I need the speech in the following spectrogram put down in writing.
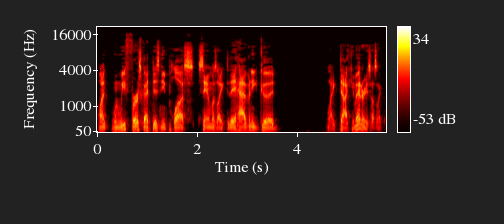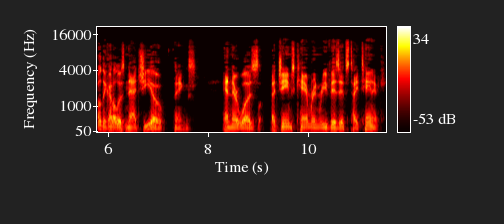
On when we first got Disney Plus, Sam was like, "Do they have any good like documentaries?" I was like, "Oh, they got all those Nat Geo things," and there was a James Cameron revisits Titanic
